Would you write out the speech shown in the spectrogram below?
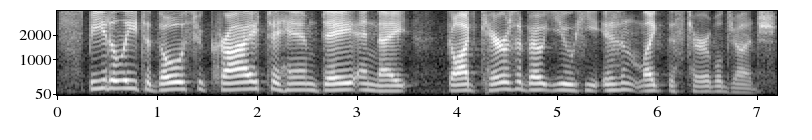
speedily to those who cry to him day and night. God cares about you. He isn't like this terrible judge.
